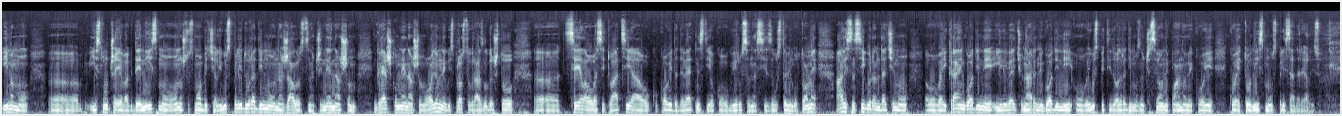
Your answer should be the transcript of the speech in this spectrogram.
imamo imamo uh, i slučajeva gde nismo ono što smo obećali uspeli da uradimo, nažalost, znači ne našom greškom, ne našom voljom, nego iz prostog razloga što uh, cela ova situacija oko COVID-19 i oko ovog virusa nas je zaustavila u tome, ali sam siguran da ćemo ovaj, krajem godine ili već u narednoj godini ovaj, uspeti da odradimo znači, sve one planove koje, koje to nismo uspeli sada realizovati.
